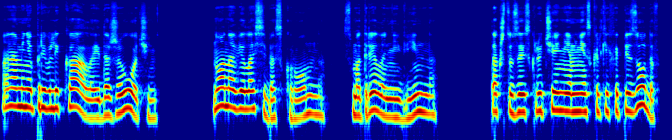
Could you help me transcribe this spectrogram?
она меня привлекала и даже очень. Но она вела себя скромно, смотрела невинно. Так что за исключением нескольких эпизодов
